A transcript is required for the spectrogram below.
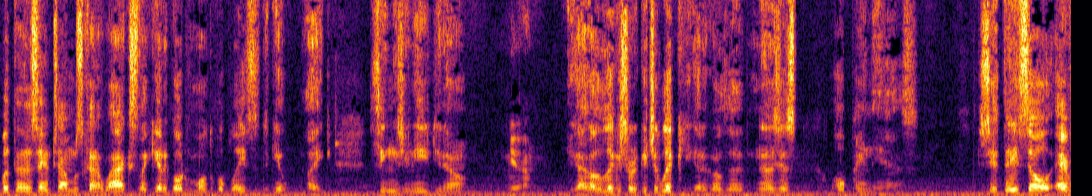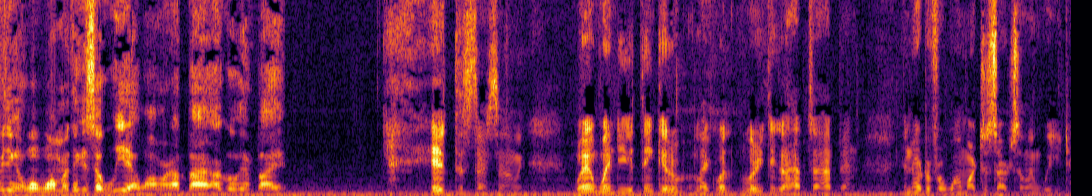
but then at the same time it was kind of wax. Like you got to go to multiple places to get like things you need. You know, Yeah. you gotta go to the liquor store to get your liquor. You gotta go to the. You know, it's just a whole pain in the ass. Shit, they sell everything at one Walmart. They can sell weed at Walmart. I'll buy. I'll go there and buy it. it just starts selling. When when do you think it'll like what what do you think will have to happen in order for Walmart to start selling weed?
